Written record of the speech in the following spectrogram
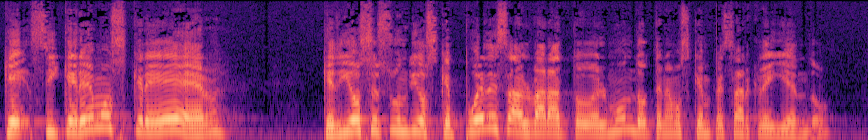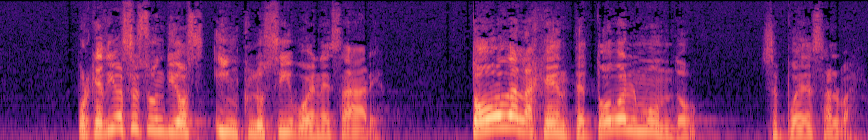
que si queremos creer que Dios es un Dios que puede salvar a todo el mundo, tenemos que empezar creyendo, porque Dios es un Dios inclusivo en esa área toda la gente, todo el mundo se puede salvar.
